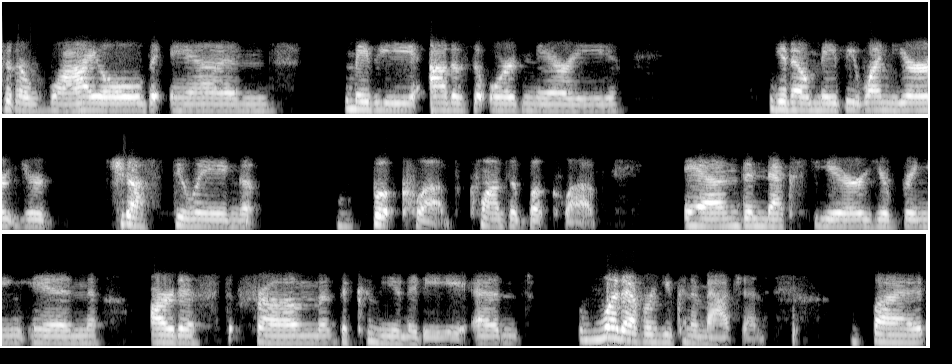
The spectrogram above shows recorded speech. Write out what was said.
that are wild and maybe out of the ordinary you know, maybe one year you're just doing book club, Kwanzaa book club, and the next year you're bringing in artists from the community and whatever you can imagine. But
